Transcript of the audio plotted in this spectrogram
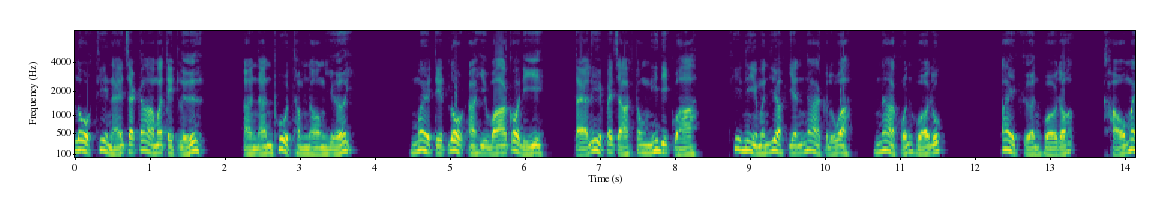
โลกที่ไหนจะกล้ามาติดหรืออันนั้นพูดทำนองเย้ย ไม่ติดโรคอหิวาก็ดี แต่รีบไปจากตรงนี้ดีกว่า ที่นี่มันเยือกเย็นน่ากลัว น่าขนหัวลุก ไอ้เขื่อนหัวเราะเขาไม่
